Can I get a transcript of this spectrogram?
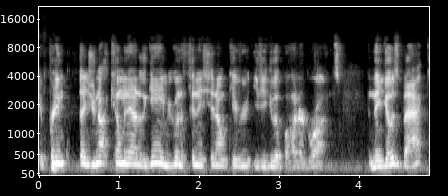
It pretty much says you're not coming out of the game. You're going to finish it. I don't care if you give up 100 runs. And then goes back,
